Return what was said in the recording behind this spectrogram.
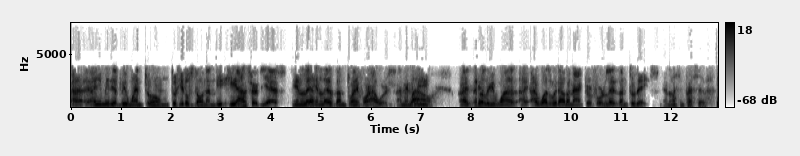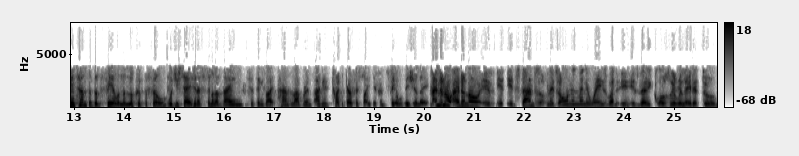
I, I immediately went to um, to Hiddleston, and he, he answered yes in le- Yes. in less than 24 hours. I mean, we I literally was I, I was without an actor for less than two days. You know. That's impressive. In terms of the feel and the look of the film, would you say it's in a similar vein to things like Pan's Labyrinth? Have you tried to go for a slightly different feel visually? I don't know. I don't know if it, it stands on its own in many ways, but it, it's very closely related to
